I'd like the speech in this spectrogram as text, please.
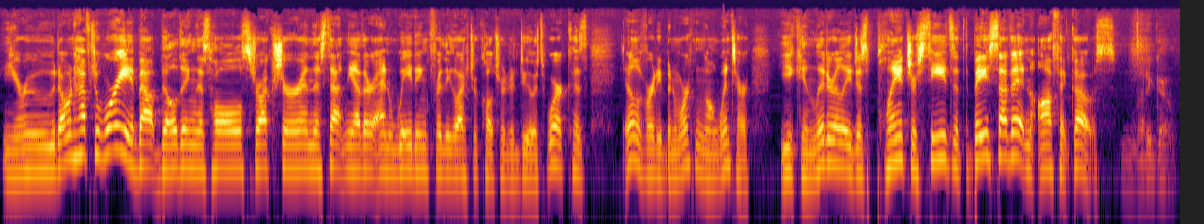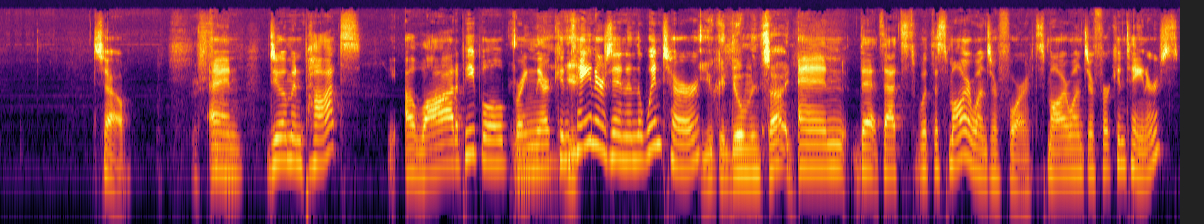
you don't have to worry about building this whole structure and this, that, and the other and waiting for the electroculture to do its work because it'll have already been working all winter. You can literally just plant your seeds at the base of it and off it goes. Let it go. So, and do them in pots. A lot of people bring their containers in in the winter. You can do them inside. And that that's what the smaller ones are for. Smaller ones are for containers.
